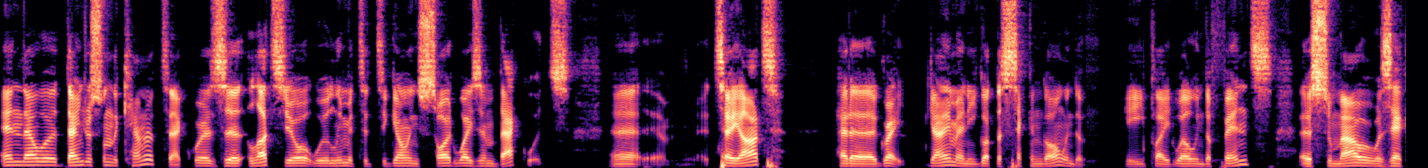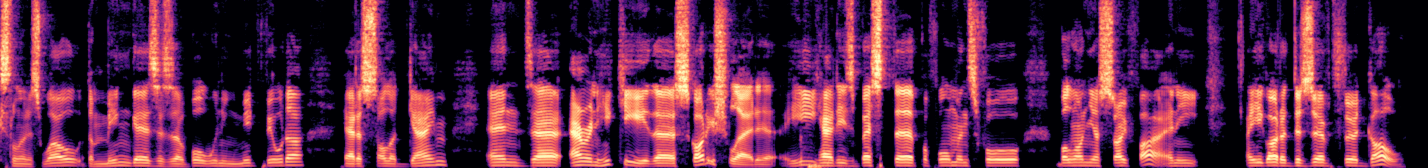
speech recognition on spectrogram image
and they were dangerous on the counter attack, whereas uh, Lazio were limited to going sideways and backwards. Uh, had a great game and he got the second goal in the He played well in defence. Uh, Soumaoro was excellent as well. Dominguez is a ball-winning midfielder. He had a solid game. And uh, Aaron Hickey, the Scottish lad, uh, he had his best uh, performance for Bologna so far, and he he got a deserved third goal.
